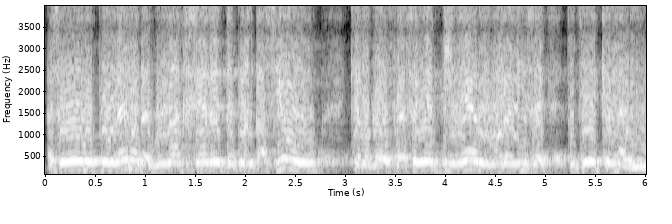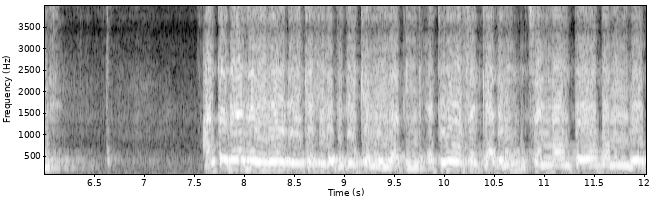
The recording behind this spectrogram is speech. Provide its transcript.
Eso es uno de los problemas de algunas redes de plantación que lo que ofrecen es dinero y no le dice, tú tienes que morir. Antes de darle dinero tienes que decirle, tú tienes que morir a ti. Esto no es acerca de un sermón todos los domingos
